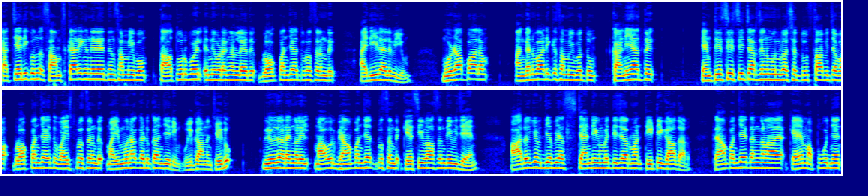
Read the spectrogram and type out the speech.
കച്ചേരിക്കുന്ന് സാംസ്കാരിക നിലയത്തിന് സമീപം താത്തൂർപൊയിൽ എന്നിവിടങ്ങളിലേത് ബ്ലോക്ക് പഞ്ചായത്ത് പ്രസിഡന്റ് അരിയിൽ അലവിയും മുഴാപ്പാലം അംഗൻവാടിക്ക് സമീപത്തും Kaniyath M T C C ചർച്ചിന് മുൻവശത്തും സ്ഥാപിച്ചവ block panchayat vice president Maimuna കടുക്കാഞ്ചേരിയും ഉദ്ഘാടനം ചെയ്തു. വിവിധയിടങ്ങളിൽ മാവൂർ ഗ്രാമപഞ്ചായത്ത് president K C Vasanthi Vijayan ആരോഗ്യ വിദ്യാഭ്യാസ standing committee chairman T T Khader ഗ്രാമപഞ്ചായത്ത് അംഗങ്ങളായ K M Appukunjan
